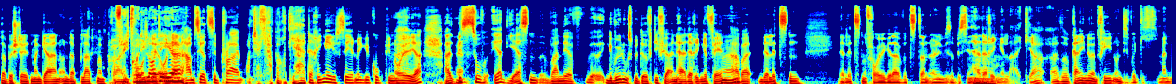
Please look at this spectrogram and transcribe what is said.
da bestellt man gern und da bleibt man Prime-Kunde. Und dann haben sie jetzt den Prime. Und ich habe auch die Herr der Ringe-Serie geguckt, die neue, ja. Also bis zu, ja, die ersten waren ja äh, gewöhnungsbedürftig für einen Herr der Ringe-Fan, aber in der letzten in der letzten Folge, da wird's dann irgendwie so ein bisschen Herr der Ringe-like, ja. Also kann ich nur empfehlen und wirklich, ich meine.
